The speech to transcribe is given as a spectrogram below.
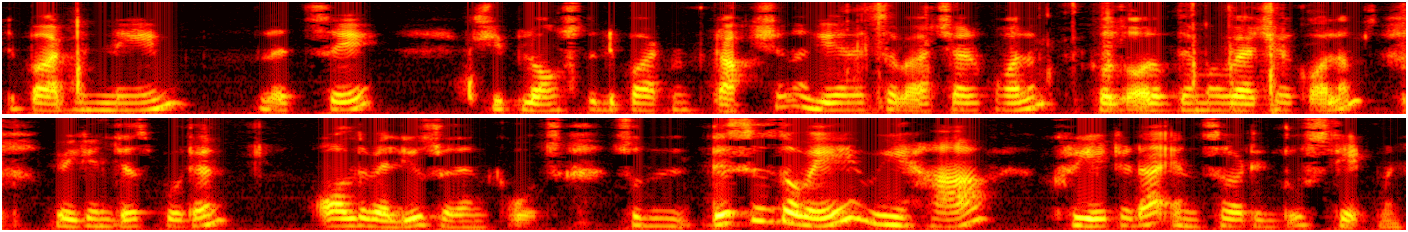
department name let's say she belongs to the department production. Again it's a varchar column because all of them are varchar columns. We can just put in all the values within quotes. So this is the way we have created our insert into statement.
